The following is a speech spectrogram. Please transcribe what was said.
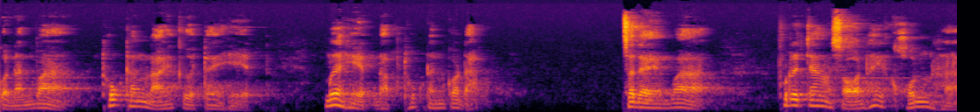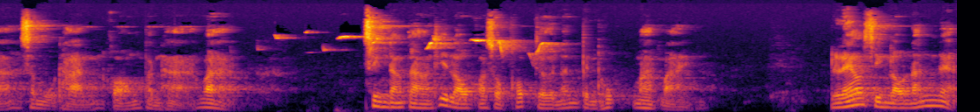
กว่านั้นว่าทุกทั้งหลายเกิดแต่เหตุ เมื่อเหตุดับทุกนั้นก็ดับ แสดงว่าพุทธเจ้าสอนให้ค้นหาสมุฐานของปัญหาว่า สิ่งต่างๆที่เราประสบพบเจอนั้นเป็นทุกข์มากมาย แล้วสิ่งเหล่านั้นเนี่ย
